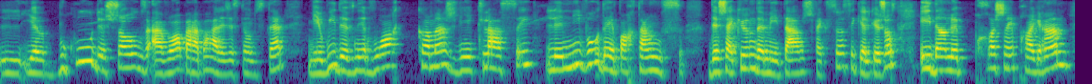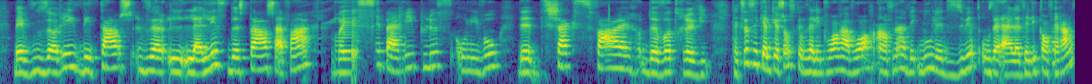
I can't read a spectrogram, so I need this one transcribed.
il y a beaucoup de choses à voir par rapport à la gestion du temps. Mais oui, de venir voir comment je viens classer le niveau d'importance de chacune de mes tâches. Fait que ça, c'est quelque chose. Et dans le prochain programme, ben, vous aurez des tâches, la liste de tâches à faire va être séparée plus au niveau de chaque sphère de votre vie. Fait que ça, c'est quelque chose que vous allez pouvoir avoir en venant avec nous le 18 à la téléconférence.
